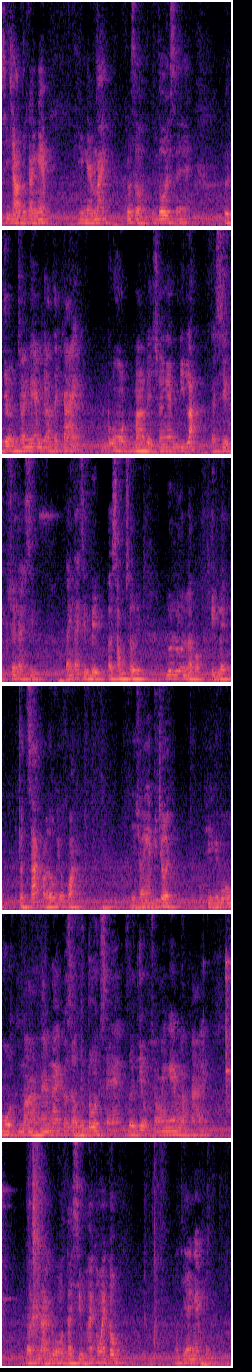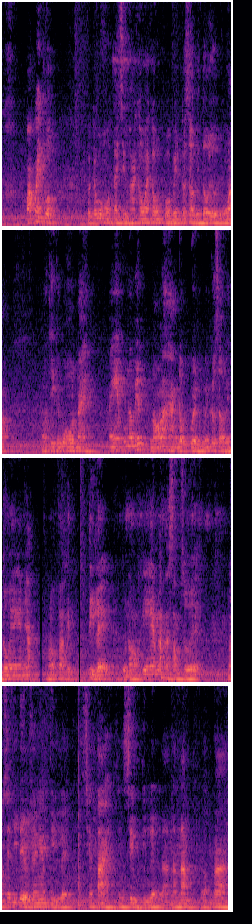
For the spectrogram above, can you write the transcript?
Xin chào tất cả anh em. Thì ngày hôm nay, cơ sở chúng tôi sẽ giới thiệu cho anh em làm tay cái, bộ hột mà để cho anh em đi lắc tài xỉu, chơi tài xỉu, đánh tài xỉu bịp ở sòng sới. Luôn luôn là có tỷ lệ chuẩn xác và độ hiệu quả để cho anh em đi chơi. Thì cái bộ hột mà ngày hôm nay cơ sở bên tôi sẽ giới thiệu cho anh em làm cái, đó chính là cái bộ hột tài xỉu 2020 đó thì anh em cũng quá quen thuộc với cái bộ hột tài xỉu 2020 của bên cơ sở bên tôi rồi đúng không ạ? Đó thì cái bộ hột này anh em cũng đã biết nó là hàng độc quyền của bên cơ sở bên tôi anh em nhé đó, và cái tỷ lệ của nó khi anh em lắc ở sòng sới ấy, nó sẽ đi đều cho anh em tỷ lệ chén tài chén xỉu tỷ lệ là 5 năm. Đó, và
